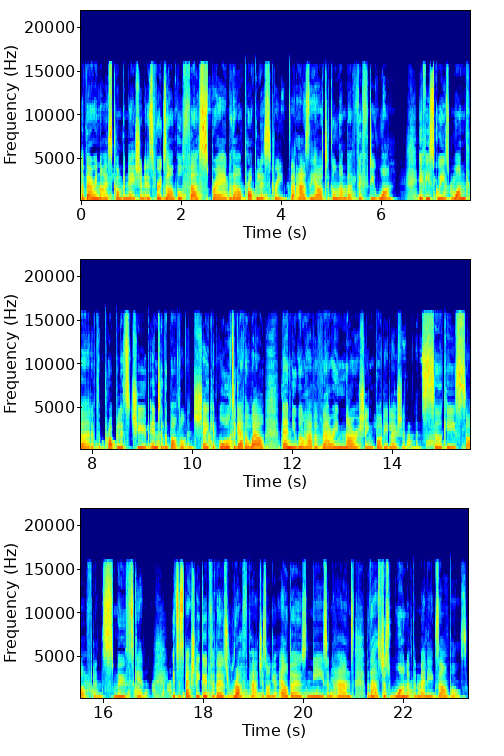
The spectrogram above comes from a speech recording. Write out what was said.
A very nice combination is, for example, First Spray with our Propolis cream that has the article number 51. If you squeeze one third of the propolis tube into the bottle and shake it all together well, then you will have a very nourishing body lotion and silky, soft, and smooth skin. It's especially good for those rough patches on your elbows, knees, and hands, but that's just one of the many examples.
